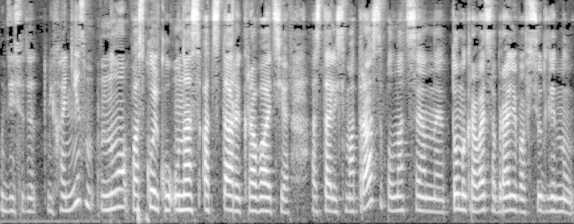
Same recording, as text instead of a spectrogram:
Вот здесь этот механизм. Но поскольку у нас от старой кровати остались матрасы полноценные, то мы кровать собрали во всю длину.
